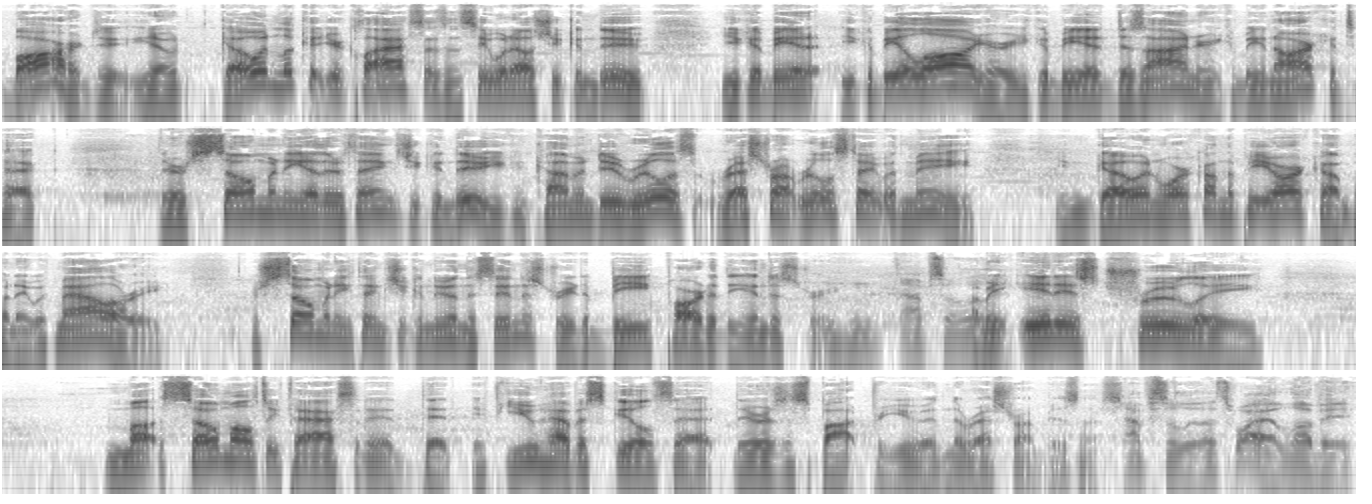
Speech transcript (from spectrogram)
bar, do you know? Go and look at your classes and see what else you can do. You could be a, you could be a lawyer, you could be a designer, you could be an architect. There's so many other things you can do. You can come and do real restaurant real estate with me. You can go and work on the PR company with Mallory. There's so many things you can do in this industry to be part of the industry. Mm-hmm. Absolutely. I mean, it is truly mu- so multifaceted that if you have a skill set, there is a spot for you in the restaurant business. Absolutely. That's why I love it.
